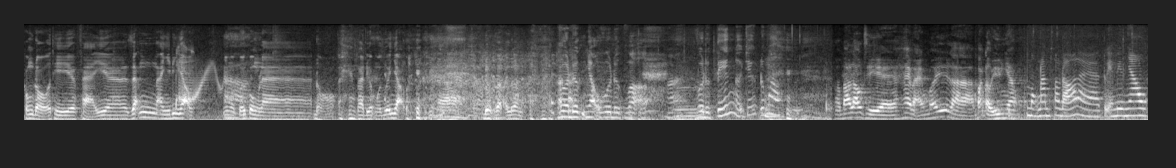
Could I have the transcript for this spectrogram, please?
không đổ thì phải ờ, dẫn anh ấy đi nhậu. Nhưng mà cuối cùng là đổ và được một bữa nhậu. được vợ luôn ạ. vừa được nhậu vừa được vợ. Hả? vừa được tiếng nữa chứ đúng không? Và bao lâu thì hai bạn mới là bắt đầu yêu nhau? Một năm sau đó là tụi em yêu nhau.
